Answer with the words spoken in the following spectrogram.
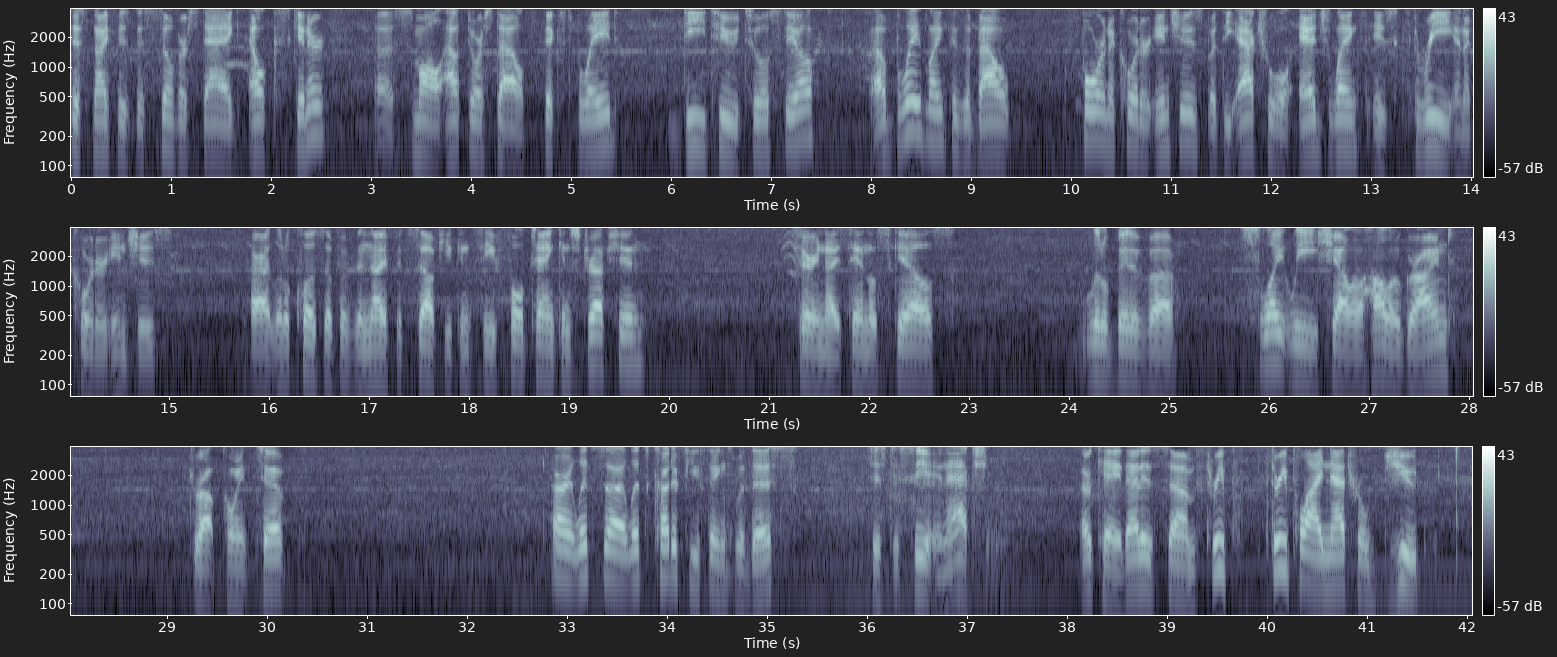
This knife is the Silver Stag Elk Skinner, a small outdoor style fixed blade, D2 tool steel. Uh, blade length is about four and a quarter inches, but the actual edge length is three and a quarter inches. All right, little close up of the knife itself. You can see full tang construction. Very nice handle scales. Little bit of a slightly shallow hollow grind. Drop point tip. All right, let's uh, let's cut a few things with this just to see it in action. Okay, that is um, three three ply natural jute.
